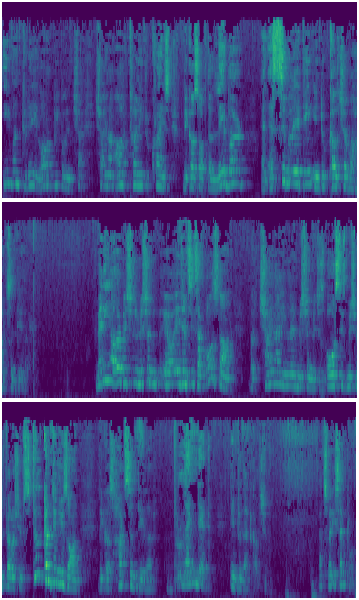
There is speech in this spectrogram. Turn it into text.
Even today, a lot of people in China are turning to Christ because of the labor and assimilating into culture by Hudson Taylor. Many other mission, mission agencies have closed down, but China Inland Mission, which is Overseas Mission Fellowship, still continues on because Hudson Taylor blended into that culture. That's very central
